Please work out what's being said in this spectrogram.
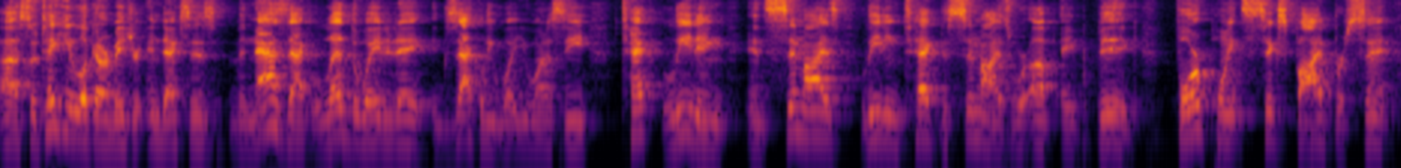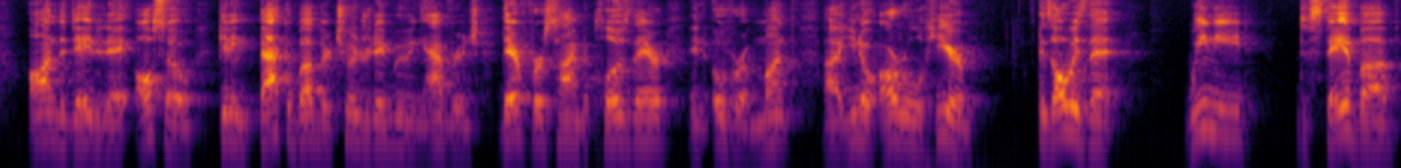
Uh, so taking a look at our major indexes, the Nasdaq led the way today. Exactly what you want to see tech leading and semis leading tech. The semis were up a big 4.65% on the day today. Also, getting back above their 200 day moving average, their first time to close there in over a month. Uh, you know, our rule here is always that we need to stay above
